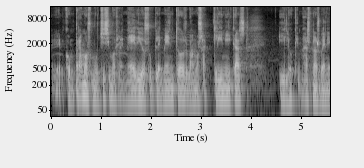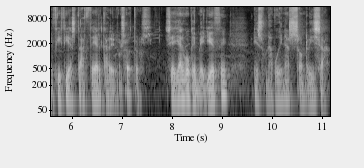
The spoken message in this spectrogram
Eh, compramos muchísimos remedios, suplementos, vamos a clínicas y lo que más nos beneficia está cerca de nosotros. Si hay algo que embellece, es una buena sonrisa,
